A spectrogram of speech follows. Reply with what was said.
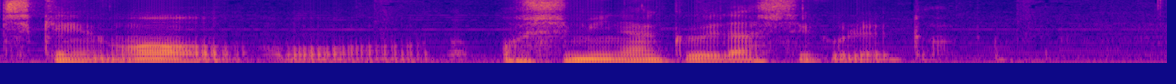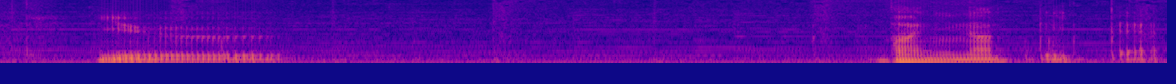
知見を惜しみなく出してくれるという場になっていて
